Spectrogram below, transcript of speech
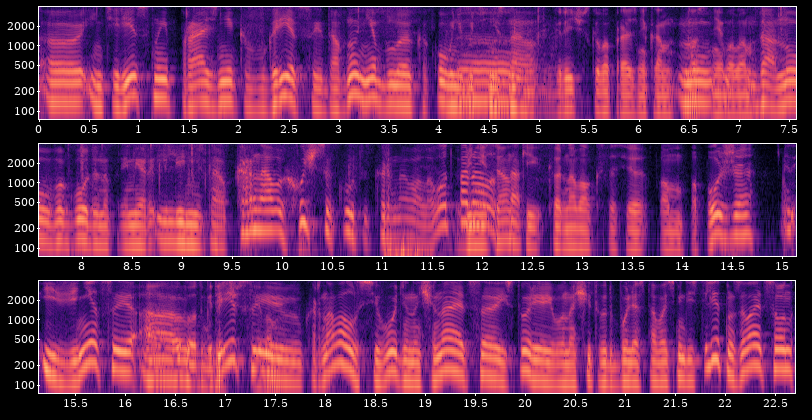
э, интересный праздник в Греции. Давно не было какого-нибудь, не знаю... Греческого праздника ну, у нас не было. Да, Нового года, например, или, не знаю, карнавал. Хочется какого-то карнавала. Вот, пожалуйста. Венецианский карнавал, кстати, по-моему, попозже. и в Венеции, а, а вот, вот, в Греции карнавал сегодня начинается, история его насчитывает более 180 лет, называется он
